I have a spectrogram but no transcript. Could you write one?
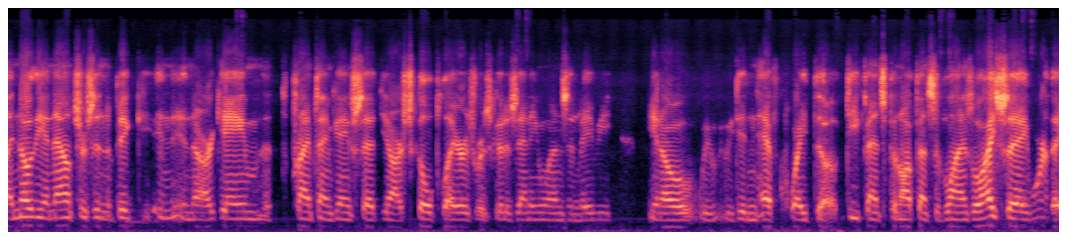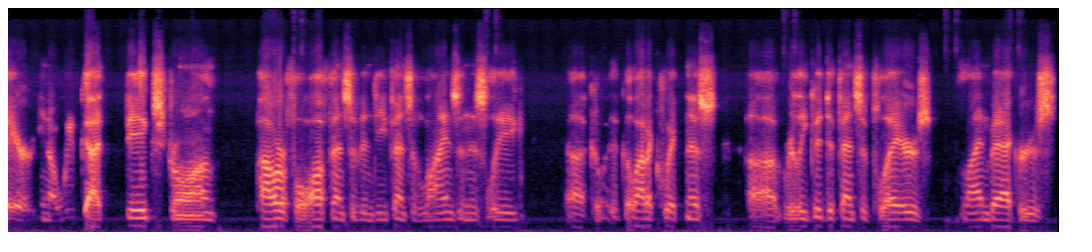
I know the announcers in the big in, in our game, the primetime game, said you know our skill players were as good as anyone's, and maybe you know we, we didn't have quite the defensive and offensive lines. Well, I say we're there. You know, we've got big, strong, powerful offensive and defensive lines in this league. Uh, a lot of quickness uh, really good defensive players, linebackers,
